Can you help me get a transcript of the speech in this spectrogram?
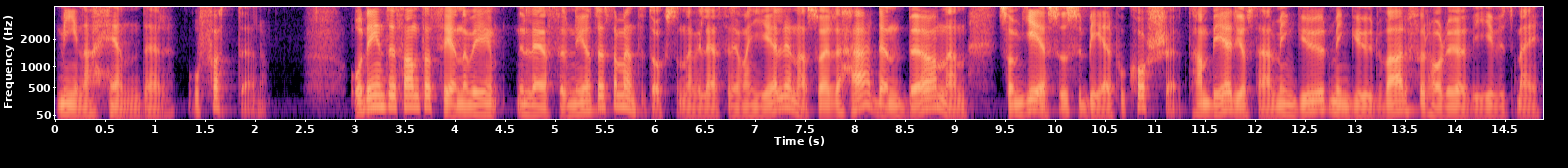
mina händer och fötter. Och det är intressant att se när vi läser Nya Testamentet också, när vi läser evangelierna, så är det här den bönen som Jesus ber på korset. Han ber just det här, min Gud, min Gud, varför har du övergivit mig?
